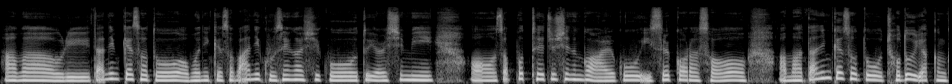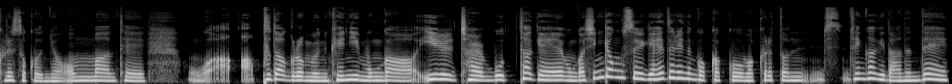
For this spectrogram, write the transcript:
아마 우리 따님께서도 어머니께서 많이 고생하시고, 또 열심히, 어, 서포트 해주시는 거 알고 있을 거라서, 아마 따님께서도, 저도 약간 그랬었거든요. 엄마한테 뭔가 아, 아프다 그러면 괜히 뭔가 일 잘 못하게 뭔가 신경 쓰이게 해드리는 것 같고 막 그랬던 생각이 나는데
